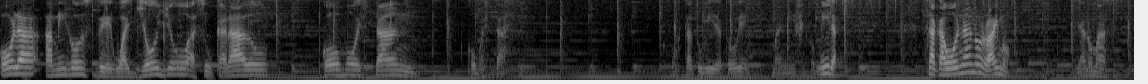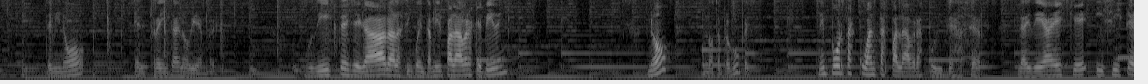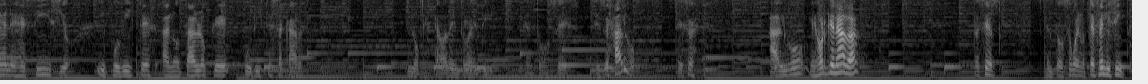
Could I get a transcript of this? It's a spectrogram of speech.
Hola amigos de Guayoyo Azucarado, ¿cómo están? ¿Cómo estás? ¿Cómo está tu vida? ¿Todo bien? Magnífico. Mira, se acabó NaNoWriMo, ya no más. Terminó el 30 de noviembre. ¿Pudiste llegar a las 50.000 palabras que piden? ¿No? No te preocupes no importa cuántas palabras pudiste hacer. La idea es que hiciste el ejercicio y pudiste anotar lo que pudiste sacar, lo que estaba dentro de ti. Entonces, eso es algo. Eso es algo mejor que nada. ¿No es cierto? Entonces, bueno, te felicito.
